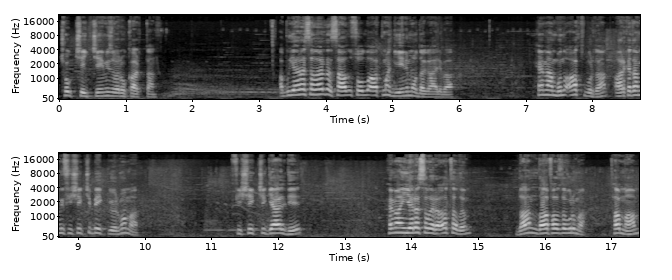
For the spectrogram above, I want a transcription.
çok çekeceğimiz var o karttan. Aa, bu yarasaları da sağlı sollu atmak yeni moda galiba. Hemen bunu at buradan. Arkadan bir fişekçi bekliyorum ama. Fişekçi geldi. Hemen yarasaları atalım. Lan daha fazla vurma. Tamam.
